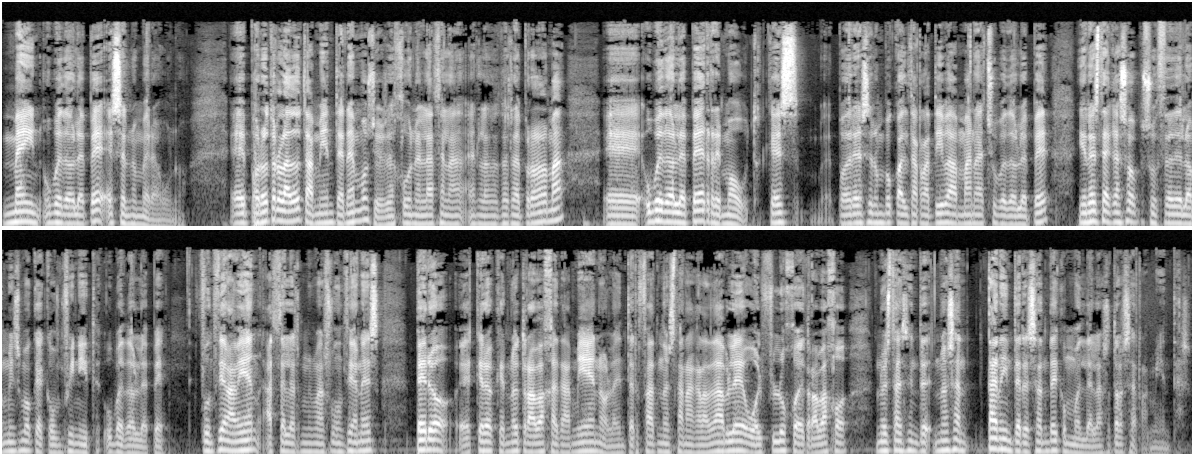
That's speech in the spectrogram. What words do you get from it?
Main WP es el número uno. Eh, por otro lado, también tenemos, y os dejo un enlace en, las notas del programa, eh, WP Remote, que es podría ser un poco alternativa a Manage WP y en este caso sucede lo mismo que con Finite WP. Funciona bien, hace las mismas funciones, pero eh, creo que no trabaja tan bien o la interfaz no es tan agradable o el flujo de trabajo no es tan interesante como el de las otras herramientas.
